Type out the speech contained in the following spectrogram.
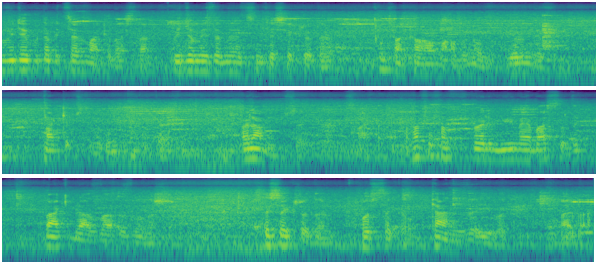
Bu videoyu burada bitirelim arkadaşlar. Videomu izlediğiniz için teşekkür ederim. Lütfen kanalıma abone olun, yorum yazın. Like yapıştırmayı unutmayın. Önemli bir şey. Hafif hafif böyle büyümeye başladık. Belki biraz daha hızlanır. Teşekkür ederim. Hoşçakalın. Kendinize iyi bakın. Bay bay.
